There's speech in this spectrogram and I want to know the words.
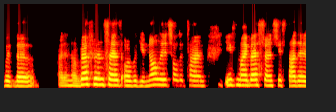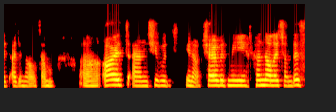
with the, I don't know, references or with your knowledge all the time. If my best friend, she studied, I don't know, some uh, art and she would, you know, share with me her knowledge on this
